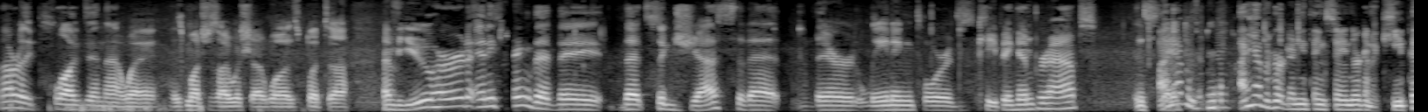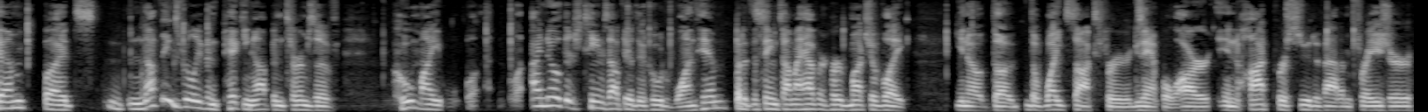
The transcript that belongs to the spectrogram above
not really plugged in that way as much as I wish I was. But uh, have you heard anything that they that suggests that they're leaning towards keeping him, perhaps? Instead I haven't? I haven't heard anything saying they're going to keep him, but nothing's really been picking up in terms of who might. I know there's teams out there that who would want him, but at the same time, I haven't heard much of like, you know, the the White Sox, for example, are in hot pursuit of Adam Frazier.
